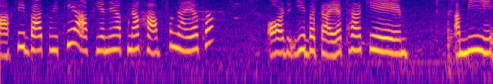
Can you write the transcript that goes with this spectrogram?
आखिरी बात हुई थी आफिया ने अपना ख्वाब सुनाया था और ये बताया था कि अम्मी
